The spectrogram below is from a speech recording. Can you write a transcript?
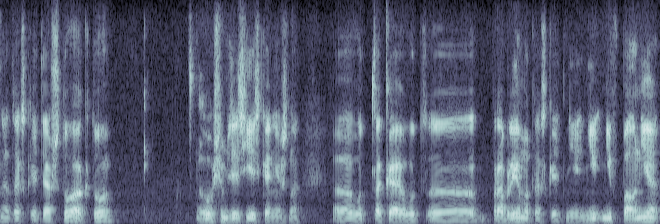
э, так сказать, а что, а кто. В общем, здесь есть, конечно, вот такая вот проблема, так сказать, не, не, не вполне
